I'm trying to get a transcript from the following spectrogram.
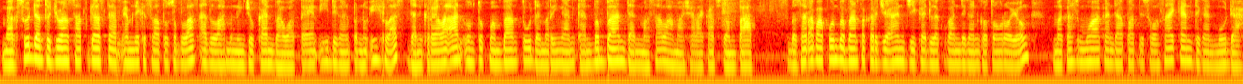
Maksud dan tujuan Satgas TMMD ke-111 adalah menunjukkan bahwa TNI dengan penuh ikhlas dan kerelaan untuk membantu dan meringankan beban dan masalah masyarakat setempat. Sebesar apa pun beban pekerjaan jika dilakukan dengan gotong royong, maka semua akan dapat diselesaikan dengan mudah.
